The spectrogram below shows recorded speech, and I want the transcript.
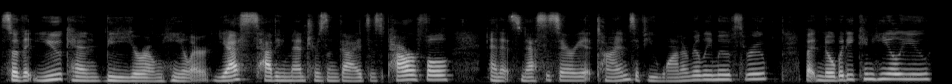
so that you can be your own healer. Yes having mentors and guides is powerful and it's necessary at times if you want to really move through but nobody can heal you.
